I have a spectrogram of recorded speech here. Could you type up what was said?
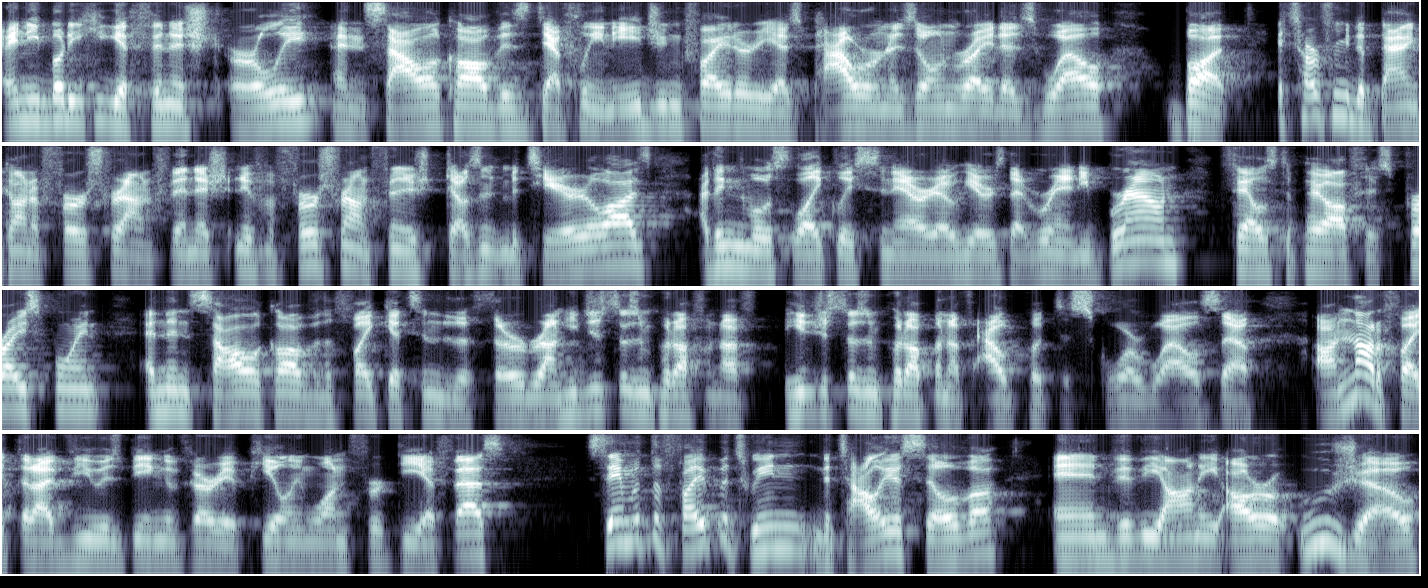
anybody can get finished early, and Salikhov is definitely an aging fighter. He has power in his own right as well but it's hard for me to bank on a first round finish. And if a first round finish doesn't materialize, I think the most likely scenario here is that Randy Brown fails to pay off his price point, and then Salikhov, if the fight gets into the third round, he just doesn't put up enough. He just doesn't put up enough output to score well. So, uh, not a fight that I view as being a very appealing one for DFS. Same with the fight between Natalia Silva and Viviane Araujo.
